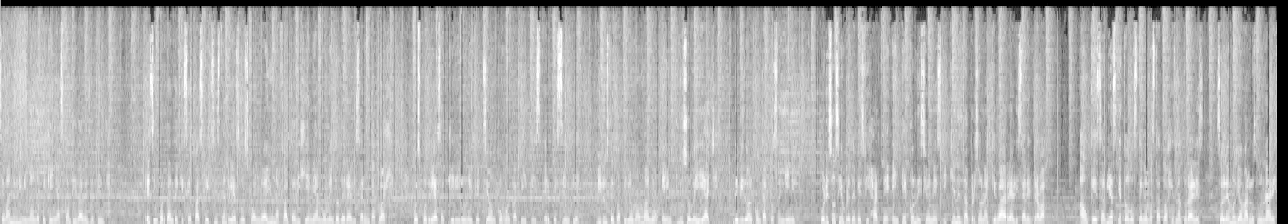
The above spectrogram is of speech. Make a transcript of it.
se van eliminando pequeñas cantidades de tinta. Es importante que sepas que existen riesgos cuando hay una falta de higiene al momento de realizar un tatuaje. pues podrías adquirir una infección como hepatitis, herpes simple, virus del papiloma humano e incluso VIH, debido al contacto sanguíneo. Por eso siempre debes fijarte en qué condiciones y quién es la persona que va a realizar el trabajo. Aunque sabías que todos tenemos tatuajes naturales, solemos llamarlos lunares,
